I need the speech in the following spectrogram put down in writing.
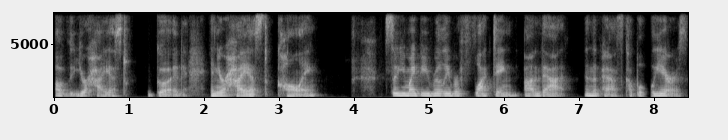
of your highest good and your highest calling. So you might be really reflecting on that in the past couple of years.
